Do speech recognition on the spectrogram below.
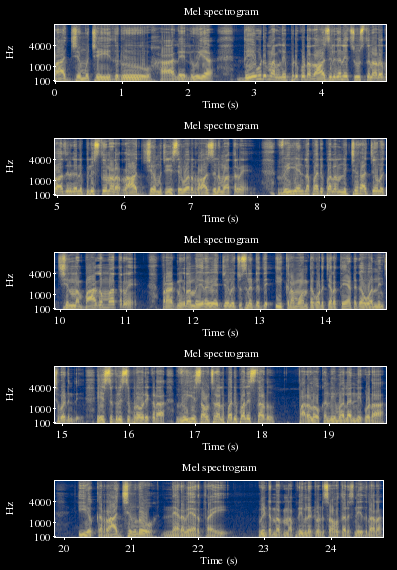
రాజ్యము చేయుదురు. హాలే లూయ దేవుడు మనల్ని ఎప్పుడు కూడా రాజులుగానే చూస్తున్నాడు రాజులుగానే పిలుస్తున్నాడు. రాజ్యం చేసేవారు రాజులు మాత్రమే. వెయ్యేండ్ల పరిపాలన నిత్య రాజ్యంలో చిన్న భాగం మాత్రమే. ప్రకటన గ్రంథం ఇరవై అధ్యాయంలో చూసినట్లయితే ఈ క్రమం అంతా కూడా చాలా తేటగా వర్ణించబడింది. యేసుక్రీస్తు ప్రవర్ ఇక్కడ వెయ్యి సంవత్సరాలు పరిపాలిస్తాడు. పరలోక నియమాలన్నీ కూడా ఈ యొక్క రాజ్యంలో నెరవేరుతాయి. వింటున్నారు నా ప్రియమైనటువంటి సహోదర స్నేహితులారా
